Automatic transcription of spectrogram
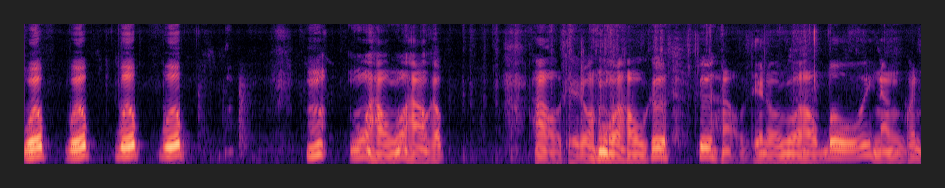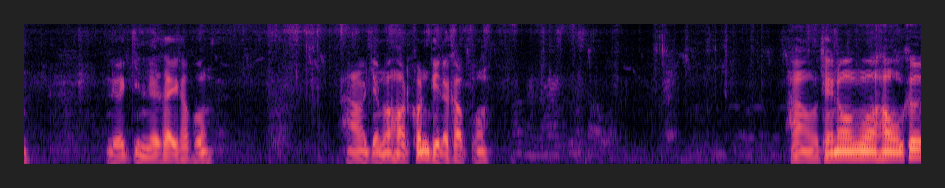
เวึบเวึบเวึบเวึบอืมงัวเห่างัวเห่าครับเห่าเทนองัวเห่าคือคือเห่าเทนองัวเห่าโบ้ยหนังคนเหลือกินเหลือใส่ครับผมเห่าจนว่าหอดคนผิดแล้วครับผมเห่าเทนองัวเห่าคือ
